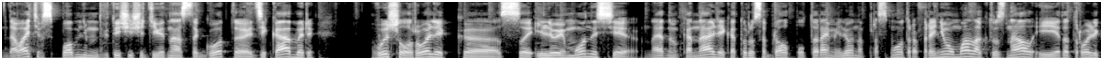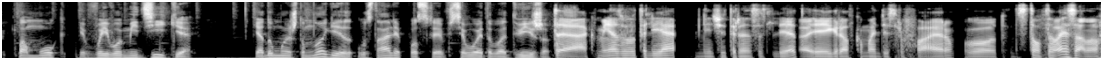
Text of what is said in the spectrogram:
Давайте вспомним 2019 год, э, декабрь. Вышел ролик э, с Ильей Моноси на этом канале, который собрал полтора миллиона просмотров. Про него мало кто знал, и этот ролик помог в его медике. Я думаю, что многие узнали после всего этого движа. Так, меня зовут Илья, мне 14 лет, я играл в команде Surfire, вот. Стоп, давай заново.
